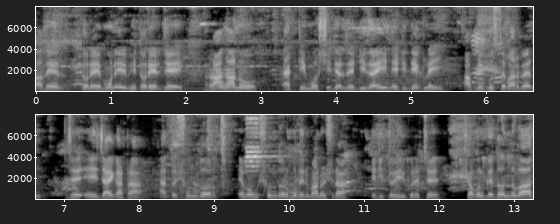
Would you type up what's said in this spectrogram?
তাদের ভিতরে, মনের ভিতরের যে রাঙানো একটি মসজিদের যে ডিজাইন, এটি দেখলেই আপনি বুঝতে পারবেন যে এই জায়গাটা এত সুন্দর এবং সুন্দর মনের মানুষরা এটি তৈরি করেছে। সকলকে ধন্যবাদ।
